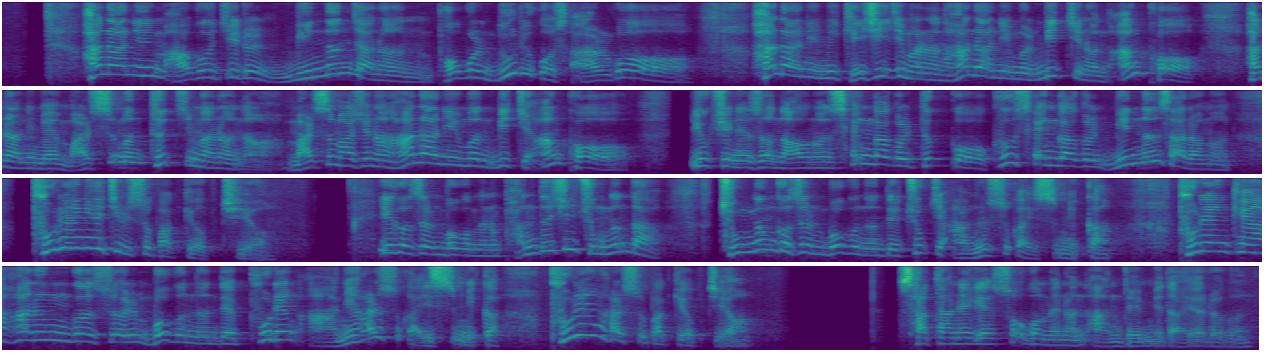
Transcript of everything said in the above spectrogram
하나님 아버지를 믿는 자는 복을 누리고 살고 하나님이 계시지만은 하나님을 믿지는 않고 하나님의 말씀은 듣지만은 말씀하시는 하나님은 믿지 않고 육신에서 나오는 생각을 듣고 그 생각을 믿는 사람은 불행해질 수밖에 없지요. 이것을 먹으면 반드시 죽는다. 죽는 것을 먹었는데 죽지 않을 수가 있습니까? 불행케 하는 것을 먹었는데 불행 아니할 수가 있습니까? 불행할 수밖에 없지요. 사탄에게 속으면 안 됩니다, 여러분.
